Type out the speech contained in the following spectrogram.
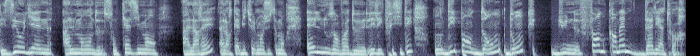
Les éoliennes allemandes sont quasiment à l'arrêt, alors qu'habituellement justement, elles nous envoient de l'électricité. On dépend donc d'une forme quand même d'aléatoire.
